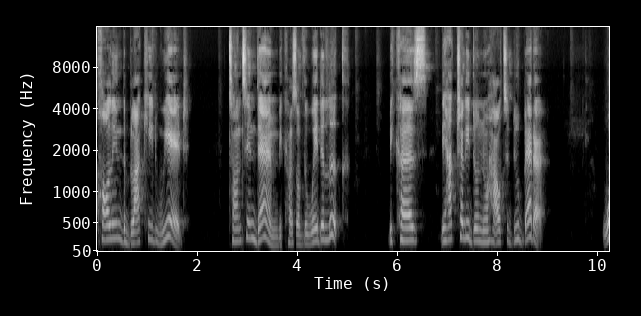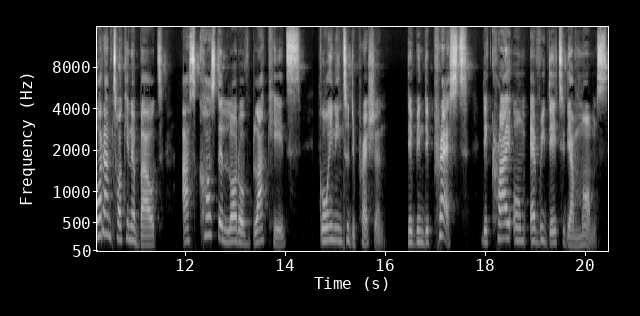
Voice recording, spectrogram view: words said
calling the black kid weird, taunting them because of the way they look, because they actually don't know how to do better. What I'm talking about has caused a lot of black kids going into depression. They've been depressed they cry home every day to their moms,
